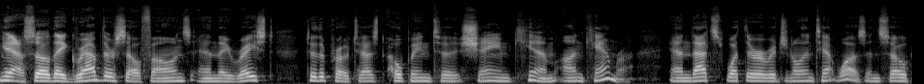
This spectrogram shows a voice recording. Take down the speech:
Yeah, so they grabbed their cell phones and they raced to the protest, hoping to shame Kim on camera. And that's what their original intent was. And so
